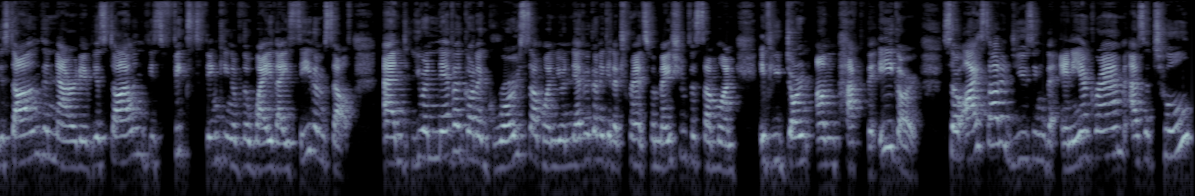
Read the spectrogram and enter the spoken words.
you're styling the narrative, you're styling this fixed thinking of the way they see themselves. And you're never going to grow someone, you're never going to get a transformation for someone if you don't unpack the ego. So I started using the Enneagram as a tool,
